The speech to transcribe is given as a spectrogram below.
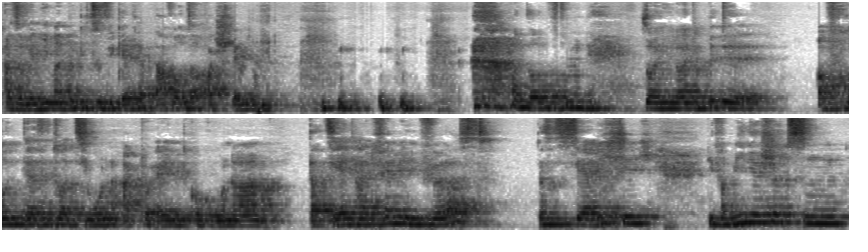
Also wenn jemand wirklich zu viel Geld hat, darf er uns auch was spenden. Ansonsten sollen die Leute bitte aufgrund der Situation aktuell mit Corona, da zählt halt Family First. Das ist sehr wichtig. Die Familie schützen,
